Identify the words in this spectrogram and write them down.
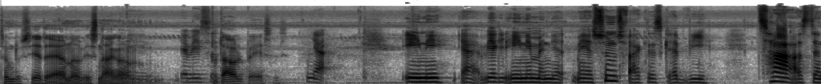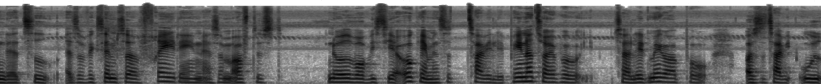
som du siger, det er jo noget, vi snakker om mm, jeg ved, så... på daglig basis. Ja, enig. Jeg er virkelig enig, men jeg, men jeg synes faktisk, at vi tager os den der tid. Altså for eksempel så fredagen er som oftest noget, hvor vi siger, okay, men så tager vi lidt pænere tøj på, tager lidt makeup på, og så tager vi ud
